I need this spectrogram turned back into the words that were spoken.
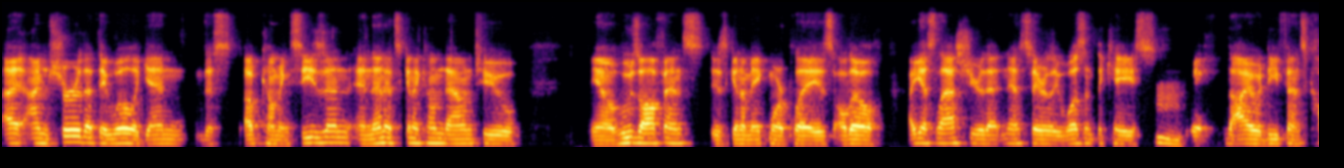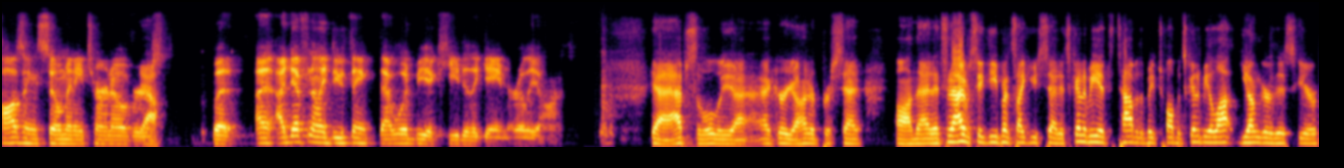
I, am sure that they will again this upcoming season. And then it's going to come down to, you know, whose offense is going to make more plays. Although I guess last year that necessarily wasn't the case mm. with the Iowa defense causing so many turnovers. Yeah. But I, I definitely do think that would be a key to the game early on. Yeah, absolutely. I, I agree 100% on that. It's an Iowa State defense, like you said, it's going to be at the top of the Big 12. It's going to be a lot younger this year,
